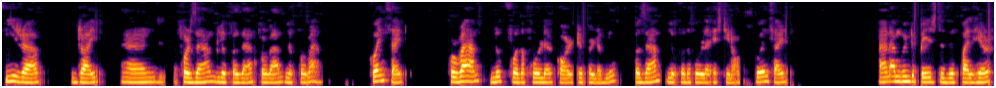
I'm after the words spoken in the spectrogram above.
CRAV drive and for XAMPP look for XAMPP for WAMP look for WAMP coincide. For WAMP look for the folder called triple W. For XAMPP look for the folder htdocs coincide. And I'm going to paste the zip file here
